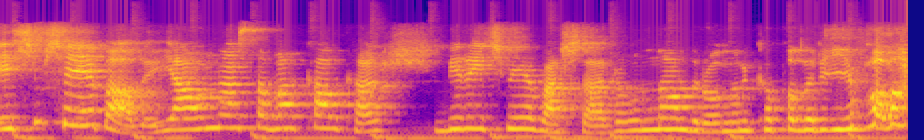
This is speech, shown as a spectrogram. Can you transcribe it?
Eşim şeye bağlı. Ya onlar sabah kalkar, bira içmeye başlar. Ondandır onların kafaları iyi falan.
